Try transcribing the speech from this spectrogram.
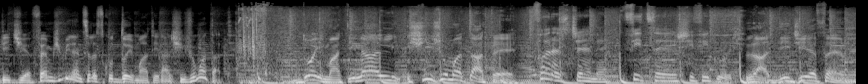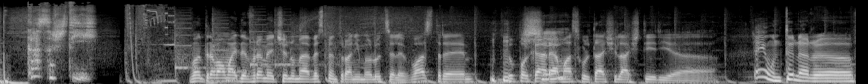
DGFM și bineînțeles cu doi matinali și jumătate. Doi matinali și jumătate Fără scene, fițe și figuri. la DGFM. Ca să știi! Vă întrebam mai devreme ce nume aveți pentru animăluțele voastre, după Și? care am ascultat și la știri uh, E un tânăr uh,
